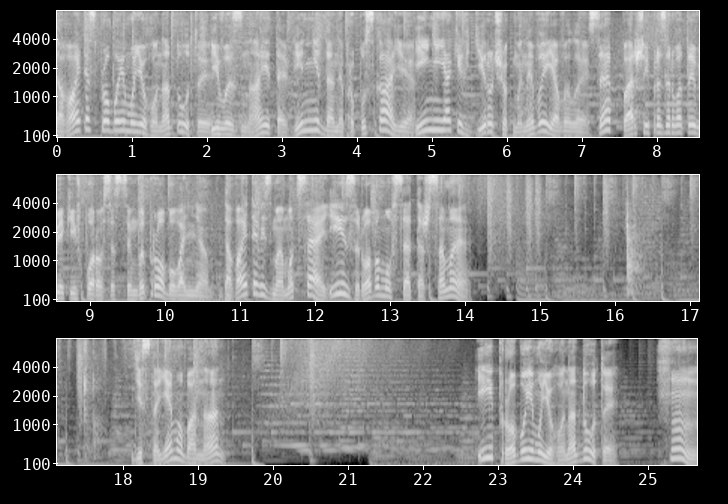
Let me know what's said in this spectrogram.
Давайте спробуємо його надути. І ви знаєте, він ніде не пропускає. І ніяких дірочок ми не виявили. Це перший презерватив, який впорався з цим випробуванням. Давайте візьмемо цей і зробимо все те ж саме. Дістаємо банан. І пробуємо його надути. Хм,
